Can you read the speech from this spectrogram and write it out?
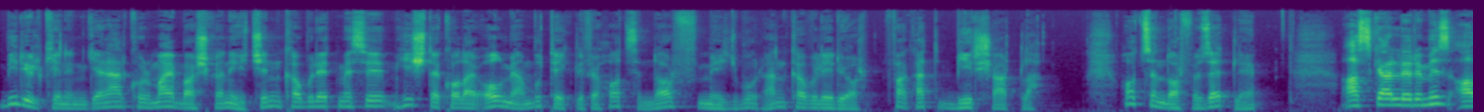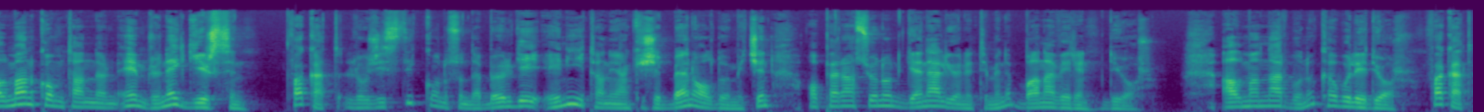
Bir ülkenin genelkurmay başkanı için kabul etmesi hiç de kolay olmayan bu teklifi Hotzendorf mecburen kabul ediyor. Fakat bir şartla. Hotzendorf özetle, askerlerimiz Alman komutanların emrine girsin fakat lojistik konusunda bölgeyi en iyi tanıyan kişi ben olduğum için operasyonun genel yönetimini bana verin diyor. Almanlar bunu kabul ediyor. Fakat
